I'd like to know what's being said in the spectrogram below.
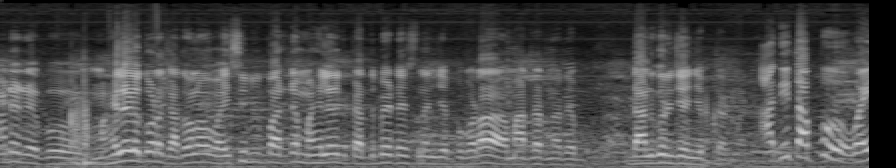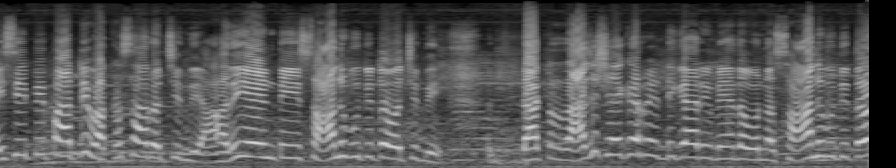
అంటే రేపు మహిళలు కూడా గతంలో వైసీపీ పార్టీ మహిళలకు పెద్ద పెట్టేసిందని చెప్పి కూడా మాట్లాడుతున్నారు రేపు. దాని గురించి ఏం చెప్తారు అది తప్పు. వైసీపీ పార్టీ ఒక్కసారి వచ్చింది. అది ఏంటి? సానుభూతితో వచ్చింది. డాక్టర్ రాజశేఖర్ రెడ్డి గారి మీద ఉన్న సానుభూతితో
